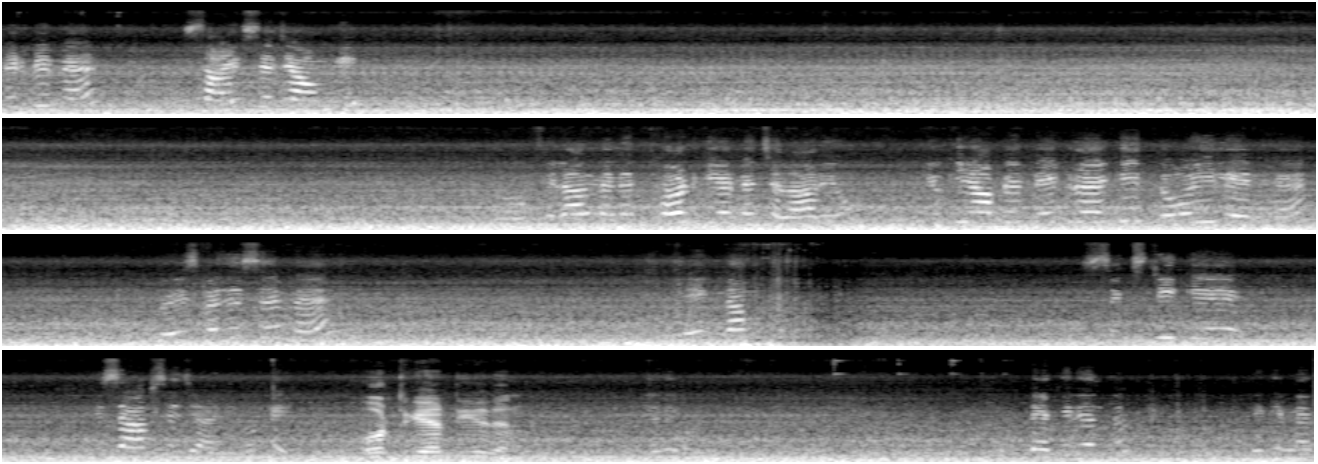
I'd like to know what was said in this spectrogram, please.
फिर भी मैं साइड से जाऊंगी देन देखिए मैं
